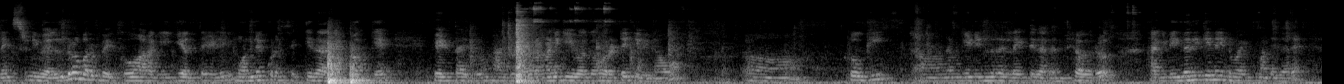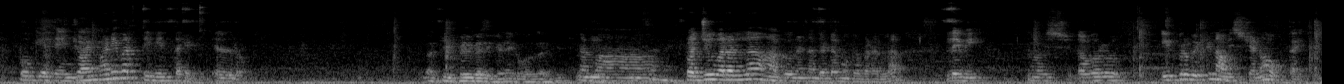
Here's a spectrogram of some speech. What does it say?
ನೆಕ್ಸ್ಟ್ ನೀವೆಲ್ಲರೂ ಬರಬೇಕು ಹಾಗೆ ಹೀಗೆ ಅಂತ ಹೇಳಿ ಮೊನ್ನೆ ಕೂಡ ಸಿಕ್ಕಿದ್ದಾರೆ ಬಗ್ಗೆ ಹೇಳ್ತಾ ಇದ್ರು. ಹಾಗೆ ಅವರ ಮನೆಗೆ ಇವಾಗ ಹೊರಟಿದ್ದೀವಿ ನಾವು. ಹೋಗಿ ನಮಗೆ ಡಿನ್ನರ್ ಎಲ್ಲ ಇಟ್ಟಿದ್ದಾರಂತೆ ಅವರು ಹಾಗೆ ಡಿನ್ನರಿಗೇನೆ ಇನ್ವೈಟ್ ಮಾಡಿದ್ದಾರೆ. ಹೋಗಿ ಅದು ಎಂಜಾಯ್ ಮಾಡಿ ಬರ್ತೀವಿ ಅಂತ ಹೇಳಿ ಎಲ್ಲರೂ ನಮ್ಮ ಪಜ್ಜು ಬರಲ್ಲ ಹಾಗೂ ನನ್ನ ದೊಡ್ಡ ಮಗ ಬರಲ್ಲ. ಲೆವಿ ಅವರು ಇಬ್ರು ಬಿಟ್ಟು ನಾವು ಇಷ್ಟು ಜನ ಹೋಗ್ತಾ ಇದ್ವಿ.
